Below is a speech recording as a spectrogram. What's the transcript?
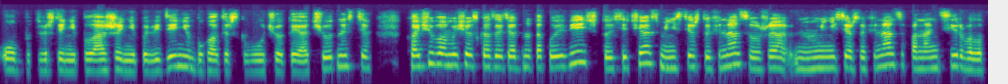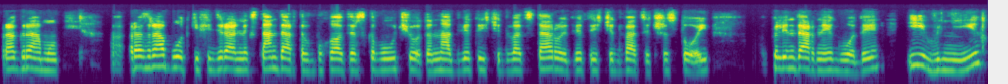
об утверждении положений по ведению бухгалтерского учета и отчетности. Хочу вам еще сказать одну такую вещь, что сейчас Министерство финансов уже Министерство финансов анонсировало программу разработки федеральных стандартов бухгалтерского учета на 2022-2026 календарные годы, и в них,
